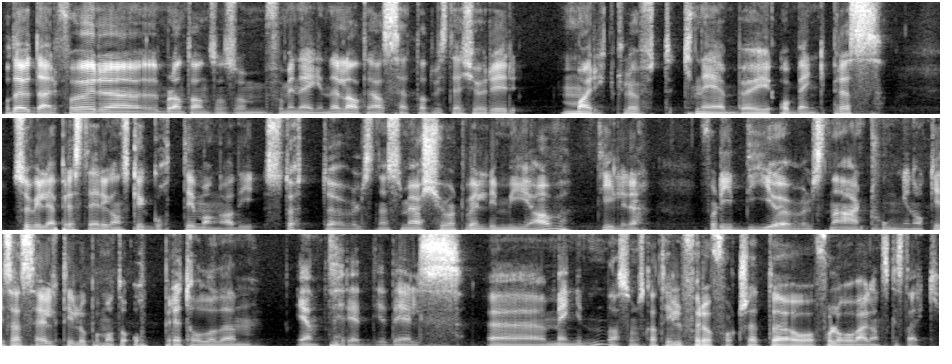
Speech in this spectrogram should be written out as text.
Og Det er jo derfor, eh, blant annet sånn som for min egen del, at jeg har sett at hvis jeg kjører markløft, knebøy og benkpress, så vil jeg prestere ganske godt i mange av de støtteøvelsene som jeg har kjørt veldig mye av tidligere. Fordi de øvelsene er tunge nok i seg selv til å på en måte opprettholde den en tredjedels eh, mengden da, som skal til for å fortsette å få lov å være ganske sterk.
